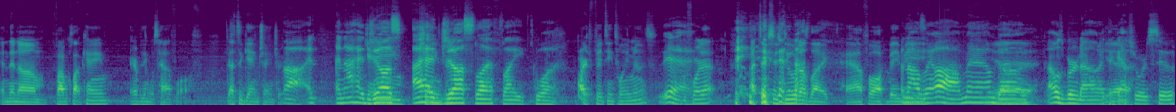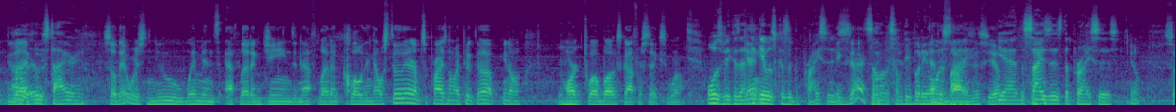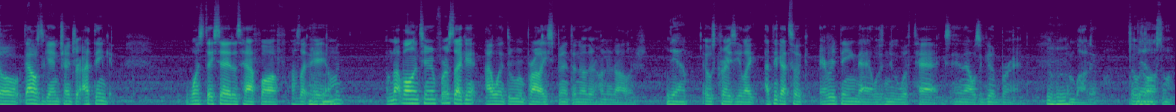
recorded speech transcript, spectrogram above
And then um, five o'clock came, everything was half off. That's a game changer. Uh, and and I had Game just I had just left like what? Probably 15, 20 minutes Yeah. before that. I texted this dude, I was like, half off, baby. And I was like, oh man, I'm done. I was burned out. I think Yeah. afterwards too. I was- it was tiring. So there was new women's athletic jeans and athletic clothing that was still there. I'm surprised nobody picked up. You know, Mm-hmm. marked 12 bucks, got for six. Well, Well, it was because I think it was because of the prices. Exactly. Some some people didn't And want to buy. sizes, yep. Yeah, the sizes, the prices. Yep. So that was the game changer. I think once they said it's half off, I was like, hey, I'm, Mhm. gonna- I'm not volunteering for a second. I went through and probably spent another hundred dollars. Yeah. It was crazy. Like I think I took everything that was new with tags, and that was a good brand, Mhm. and bought it. It was Yeah. awesome.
